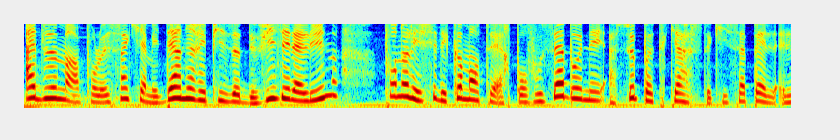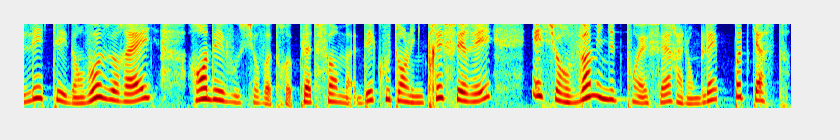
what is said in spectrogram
À demain pour le cinquième et dernier épisode de Viser la Lune. Pour nous laisser des commentaires, pour vous abonner à ce podcast qui s'appelle L'été dans vos oreilles, rendez-vous sur votre plateforme d'écoute en ligne préférée et sur 20minutes.fr à l'onglet podcast.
